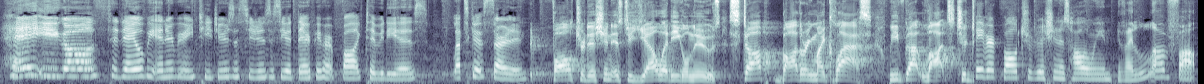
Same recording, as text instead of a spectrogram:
Hey Eagles! Today we'll be interviewing teachers and students to see what their favorite fall activity is. Let's get started. Fall tradition is to yell at Eagle News. Stop bothering my class. We've got lots to do. Favorite fall tradition is Halloween. Because I love fall.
